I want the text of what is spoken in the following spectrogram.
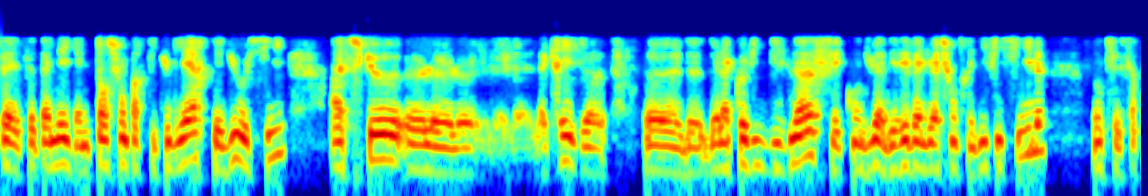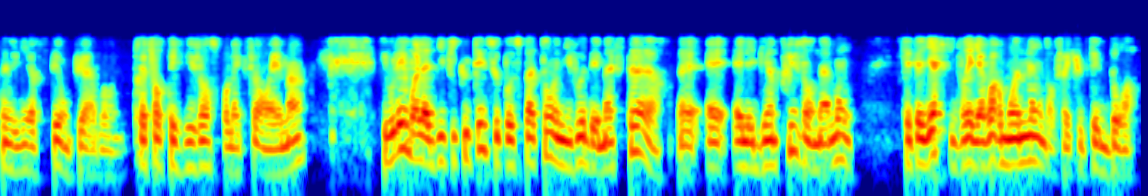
cette année, il y a une tension particulière qui est due aussi à ce que le, le, la crise de, de, la Covid-19 ait conduit à des évaluations très difficiles, donc certaines universités ont pu avoir une très forte exigence pour l'accès en M1. Si vous voulez, moi, la difficulté ne se pose pas tant au niveau des masters, elle, est bien plus en amont. C'est-à-dire qu'il devrait y avoir moins de monde en faculté de droit.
